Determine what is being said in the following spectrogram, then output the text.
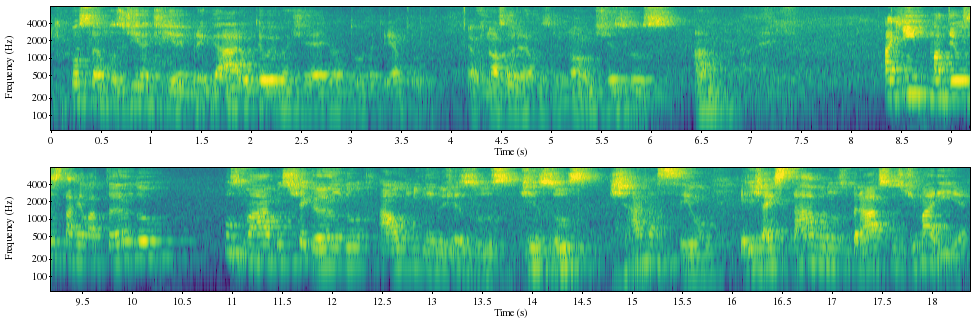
e que possamos dia a dia pregar o teu evangelho a toda criatura. É o que nós oramos em nome de Jesus. Amém. Aqui Mateus está relatando os magos chegando ao menino Jesus. Jesus já nasceu, ele já estava nos braços de Maria.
